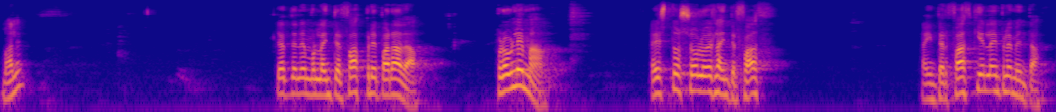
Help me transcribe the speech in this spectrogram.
¿Vale? Ya tenemos la interfaz preparada. Problema, esto solo es la interfaz. ¿La interfaz quién la implementa?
